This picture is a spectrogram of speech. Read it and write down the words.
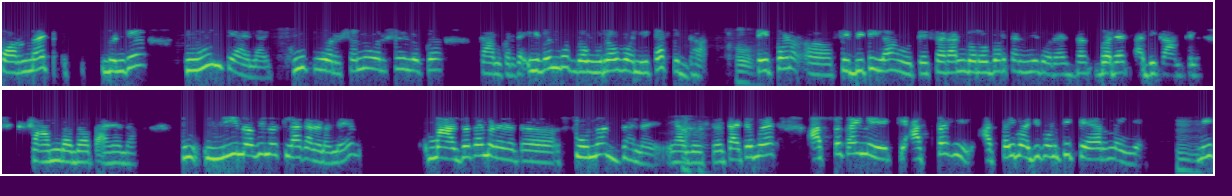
फॉर्मॅट म्हणजे होऊन ते आलाय खूप वर्षानुवर्ष लोक काम करतात. इवन गौरव वनिता सुद्धा हो. ते पण सीबीटीला होते. सरांबरोबर त्यांनी बऱ्याचदा बऱ्याच आधी काम केलं. श्याम दादा पाण्यादा मी नवीन असल्या कारणाने माझं काय म्हणत सोनच झालंय ह्या गोष्ट. त्याच्यामुळे असं काही नाही की आत्ताही आत्ताही माझी कोणती पेअर नाहीये. मी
